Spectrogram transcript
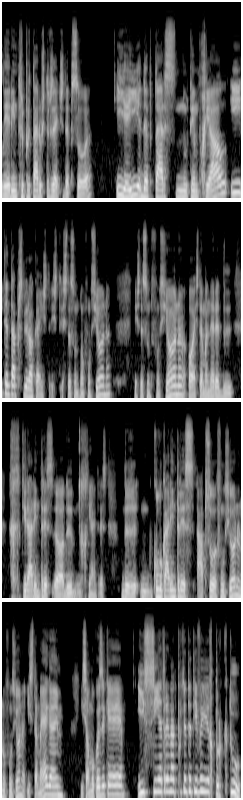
ler e interpretar os trejeitos da pessoa e aí adaptar-se no tempo real e tentar perceber, ok, este, este, este assunto não funciona, este assunto funciona, ou esta maneira de retirar interesse, ou de retirar interesse, de colocar interesse à pessoa funciona, não funciona, isso também é game. Isso é uma coisa que é. Isso sim é treinado por tentativa e erro, porque tu,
